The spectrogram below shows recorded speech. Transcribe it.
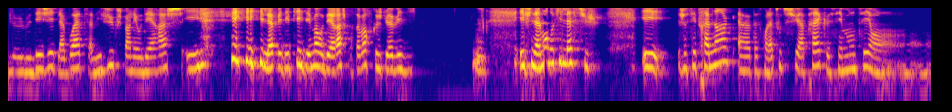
le, le, DG de la boîte avait vu que je parlais au DRH et il a fait des pieds et des mains au DRH pour savoir ce que je lui avais dit. Mmh. Et finalement, donc, il l'a su. Et je sais très bien, euh, parce qu'on l'a tout de suite après, que c'est monté en, en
